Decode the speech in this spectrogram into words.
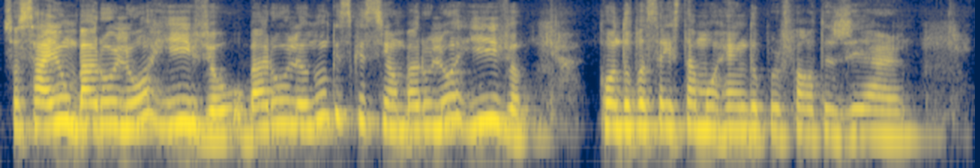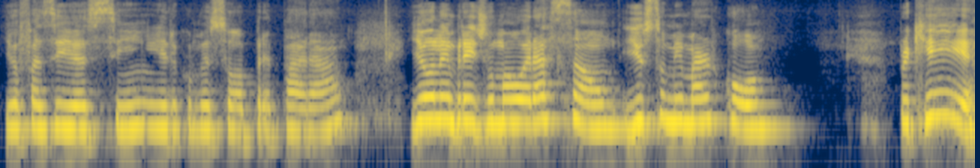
Só saía um barulho horrível. O barulho, eu nunca esqueci, é um barulho horrível. quando você está morrendo por falta de ar. E eu fazia assim, e ele começou a preparar. E eu lembrei de uma oração, e isso me marcou. Porque,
